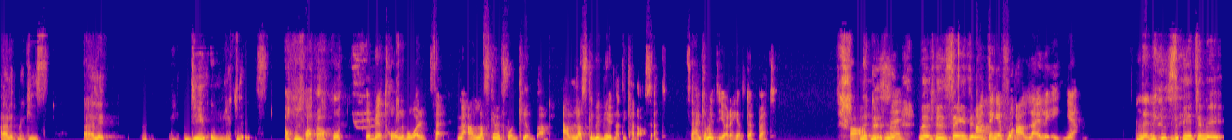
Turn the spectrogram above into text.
ärligt Marquis, ärligt, det är ju orättvist. Om bara hon... Jag blev 12 år. Så här, men alla ska väl få en klubba? Alla ska bli bjudna till kalaset. Så här kan man inte göra helt öppet. Ja, När du, nej. när du säger till mig, Antingen får alla eller ingen. när du säger till mig,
